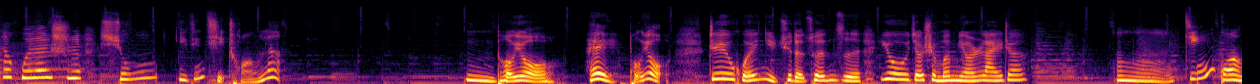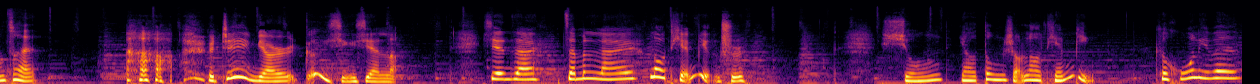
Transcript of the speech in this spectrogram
他回来时，熊已经起床了。嗯，朋友，嘿，朋友，这回你去的村子又叫什么名儿来着？嗯，金光村。哈哈，这名儿更新鲜了。现在咱们来烙甜饼吃。熊要动手烙甜饼，可狐狸问：“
